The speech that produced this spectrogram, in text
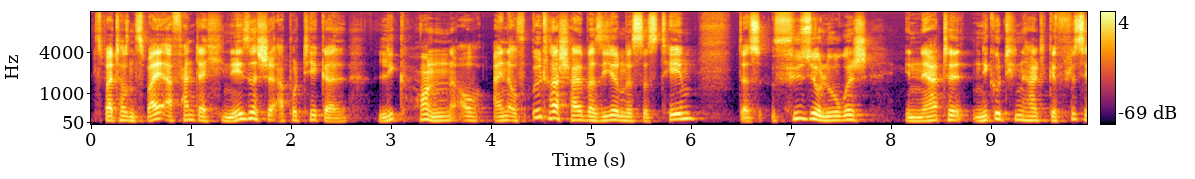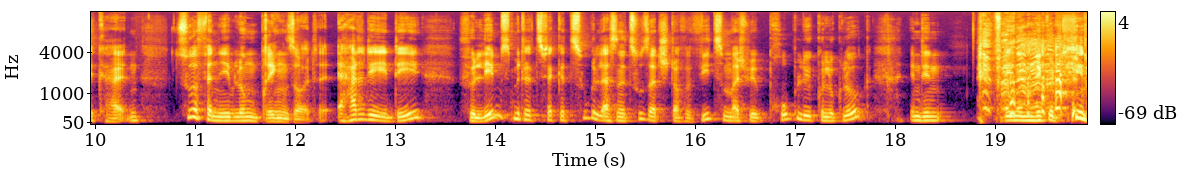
2002 erfand der chinesische Apotheker Li Hon ein auf Ultraschall basierendes System, das physiologisch inerte, nikotinhaltige Flüssigkeiten zur Vernebelung bringen sollte. Er hatte die Idee, für Lebensmittelzwecke zugelassene Zusatzstoffe wie zum Beispiel Propylglycol in den denen Nikotin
